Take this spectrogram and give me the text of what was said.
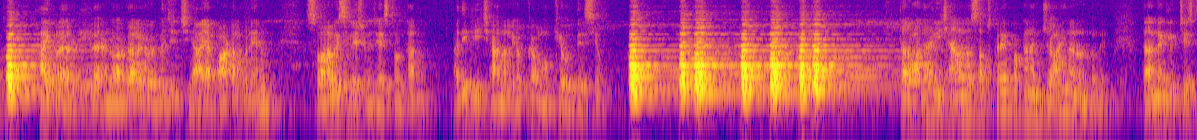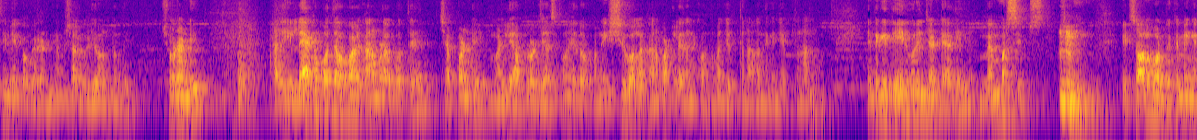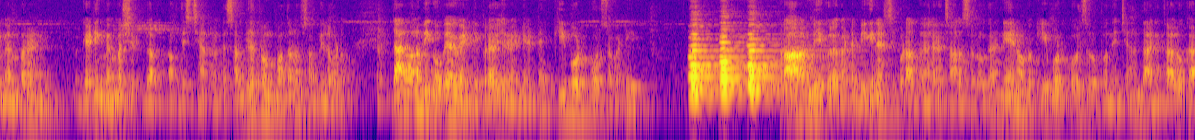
హై ప్రయారిటీ ఇలా రెండు వర్గాలుగా విభజించి ఆయా పాటలకు నేను స్వర విశ్లేషణ చేస్తుంటాను. అది ఈ ఛానల్ యొక్క ముఖ్య ఉద్దేశ్యం. తర్వాత ఈ ఛానల్లో సబ్స్క్రైబ్ పక్కన జాయిన్ అని ఉంటుంది. దాని మీద క్లిక్ చేస్తే మీకు ఒక రెండు నిమిషాల వీడియో ఉంటుంది. చూడండి. అది లేకపోతే ఒకవేళ కనబడకపోతే చెప్పండి. మళ్ళీ అప్లోడ్ చేస్తాం. ఏదో కొన్ని ఇష్యూ వల్ల కనపడలేదని కొంతమంది చెప్తున్నారు. అందుకని చెప్తున్నాను. ఇంతకీ దేని గురించి అంటే అది? Memberships it's all about becoming a member and getting membership of this channel అంటే సభ్యత్వం పొందడం సభ్యులు అవ్వడం దానివల్ల మీకు ఉపయోగం ఏంటి? ప్రయోజనం ఏంటి అంటే కీబోర్డ్ కోర్స్ ఒకటి ప్రారంభీకులకు అంటే బిగినర్స్ కూడా అర్థమయ్యేలాగా చాలా సులువుగా నేను ఒక కీబోర్డ్ కోర్సు రూపొందించాను. దాని తాలూకా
